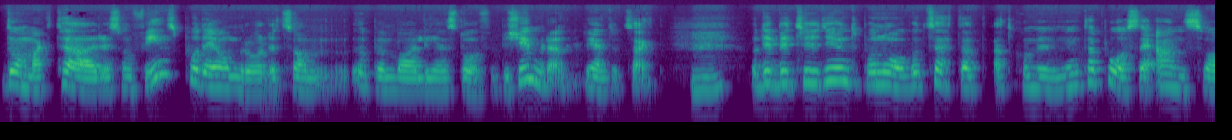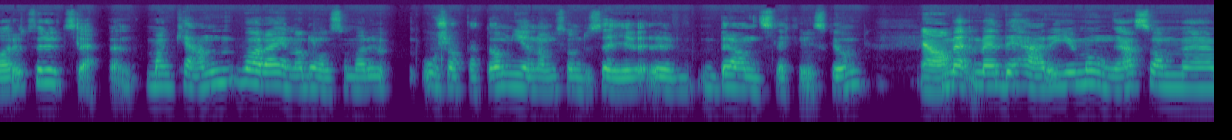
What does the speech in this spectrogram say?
de aktörer som finns på det området som uppenbarligen står för bekymren, rent ut sagt. Mm. Och det betyder ju inte på något sätt att, att kommunen tar på sig ansvaret för utsläppen. Man kan vara en av de som har orsakat dem genom, som du säger, eh, brandsläckningsskum. Ja. Men, men det här är ju många som, eh,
